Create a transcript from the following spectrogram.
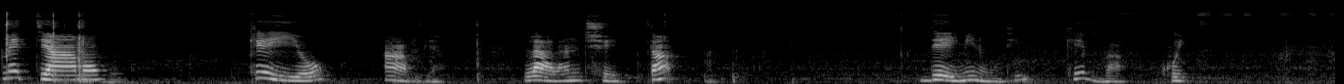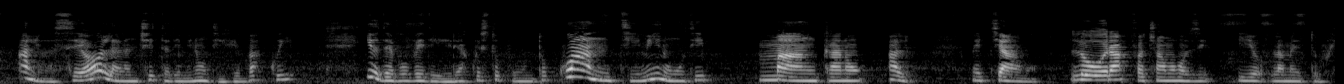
mettiamo che io abbia la lancetta dei minuti che va qui. Allora, se ho la lancetta dei minuti che va qui, io devo vedere a questo punto quanti minuti mancano. Allora, mettiamo l'ora, facciamo così, io la metto qui,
